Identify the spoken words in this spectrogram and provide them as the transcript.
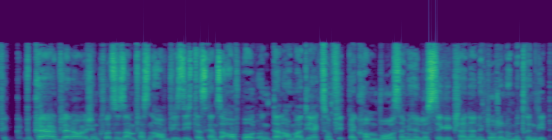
wir können ja vielleicht noch ein bisschen kurz zusammenfassen, auch wie sich das Ganze aufbaut und dann auch mal direkt zum Feedback kommen, wo es nämlich eine lustige kleine Anekdote noch mit drin gibt.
